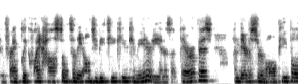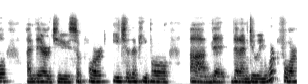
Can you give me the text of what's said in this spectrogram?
and frankly quite hostile to the LGBTQ community. And as a therapist, I'm there to serve all people. I'm there to support each of the people um, that that I'm doing work for.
